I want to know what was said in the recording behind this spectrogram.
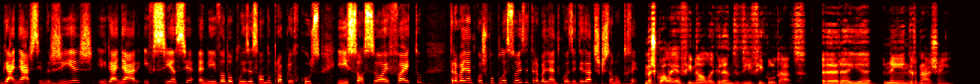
ganhar sinergias e ganhar eficiência a nível da utilização do próprio recurso. E isso só, só é feito trabalhando com as populações e trabalhando com as entidades que estão no terreno. Mas qual é afinal a grande dificuldade? A areia nem a engrenagem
